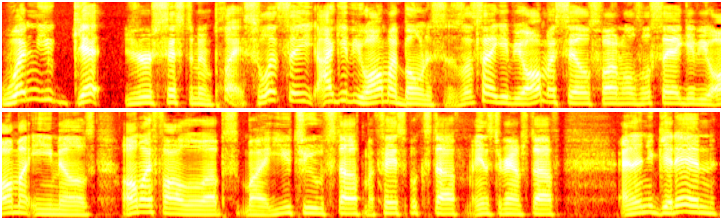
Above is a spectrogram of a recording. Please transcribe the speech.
when you get your system in place so let's say i give you all my bonuses let's say i give you all my sales funnels let's say i give you all my emails all my follow-ups my youtube stuff my facebook stuff my instagram stuff and then you get in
